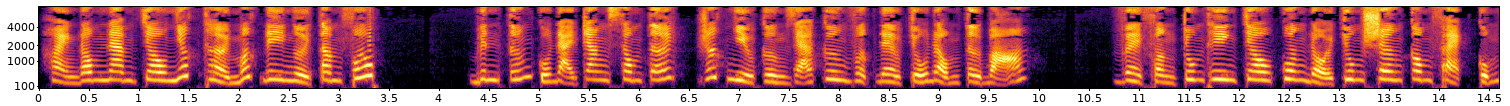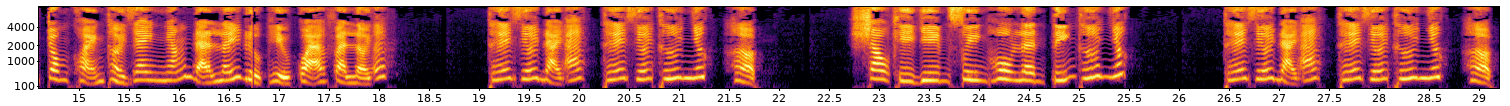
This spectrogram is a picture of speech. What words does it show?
Hoàng Đông Nam Châu nhất thời mất đi người tâm phúc. Binh tướng của Đại Trăng xông tới, rất nhiều cường giả cương vực đều chủ động từ bỏ. Về phần Trung Thiên Châu quân đội Trung Sơn công phạt cũng trong khoảng thời gian ngắn đã lấy được hiệu quả và lợi ích. Thế giới đại ác, thế giới thứ nhất, hợp. Sau khi Diêm Xuyên hô lên tiếng thứ nhất. Thế giới đại ác, thế giới thứ nhất, hợp.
